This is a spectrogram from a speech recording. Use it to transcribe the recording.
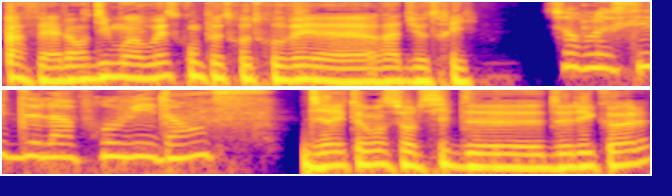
Parfait. Alors dis-moi où est-ce qu'on peut te retrouver euh, Radio Tri? Sur le site de la Providence. Directement sur le site de de l'école.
